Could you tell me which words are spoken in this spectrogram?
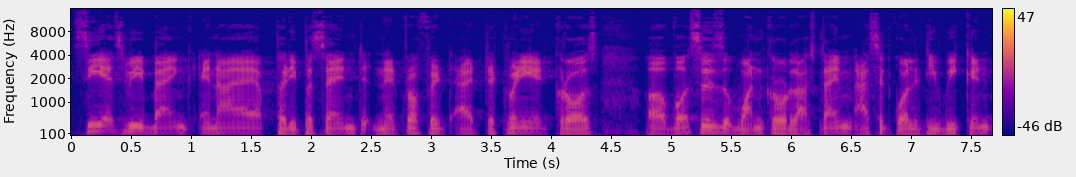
CSB Bank NII up 30%, net profit at 28 crores uh, versus 1 crore last time. Asset quality weakened.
